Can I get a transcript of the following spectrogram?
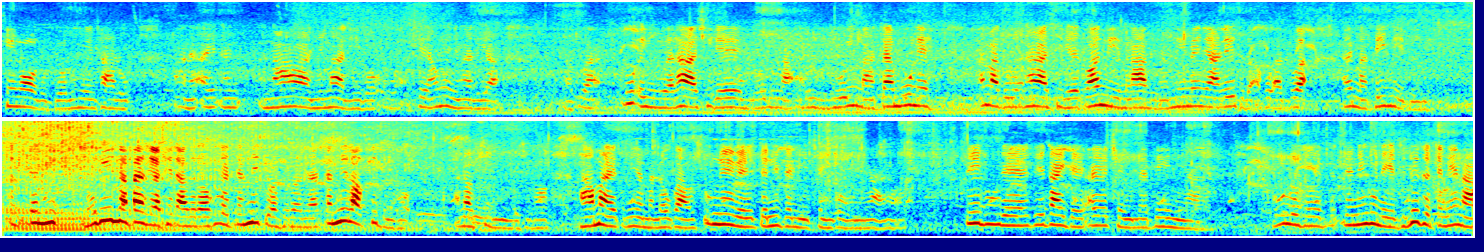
ခင်းတော့လို့ပြောလို့မင်းထားလို့အဲ့ဒါအဲ့အနာကညီမလေးပေါ့ဟိုအဖေအောင်နဲ့ညီမလေးကသူကသူ့အိမ်ရထားရှိတယ်လို့ဒီမှာအဲ့ဒီလိုကြီးမှာတန်ဖိုးနဲ့အဲ့မှာသူရထားရှိတယ်သွားနေမလားဆိုတော့နေမညာလေးဆိုတော့အခုကသူကအဲ့မှာသေးနေပြီ တနည်းမိုးဒီနှစ်ပတ်ကြာဖြစ်တာဆိုတော့အခုကတစ်နှစ်ကျော်ဆိုတော့ကြာတစ်နှစ်လောက်ဖြစ်ပြီပေါ့အဲ့တော့ရှိနေလို့ဆိုတော့ဘာမှလည်းတနည်းမလုပ်ပါဘူးသူနဲ့ပဲတစ်နှစ်တစ်နှစ်ချိန်ကုန်နေရတော့သေးလူတယ်သေးတိုက်တယ်အဲ့ဒီချိန်လည်းပေးနေရတယ်ဘူးလို့ဆိုတင်းင်းကနေဒီနေ့ဆိုတင်းင်းလာ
